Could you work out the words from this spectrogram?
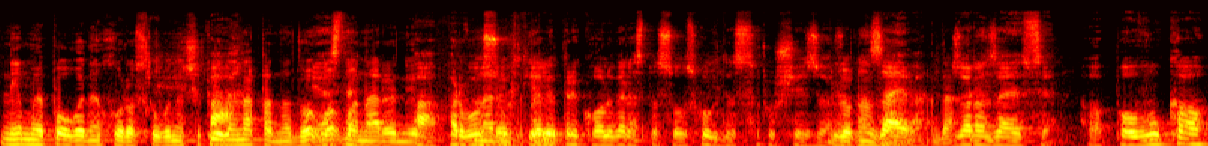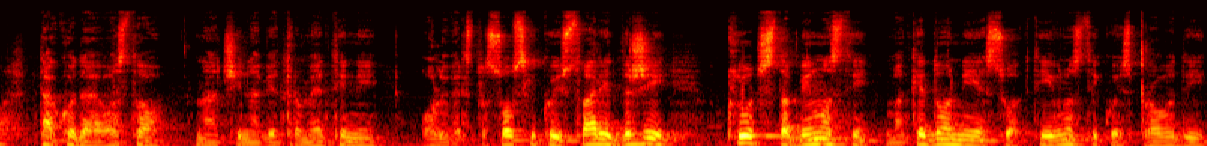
ne, ne je pogodan horoskop, znači pa, napad na dvo, jeste, narodni Pa, prvo su htjeli preko Olivera Spasovskog da sruše Zoran, Zoran Zajeva. Da. Zoran Zajev se povukao, tako da je ostao znači, na vjetrometini Oliver Spasovski, koji u stvari drži ključ stabilnosti Makedonije su aktivnosti koje sprovodi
